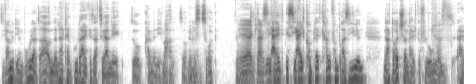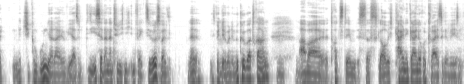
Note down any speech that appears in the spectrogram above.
Sie war mit ihrem Bruder da und dann hat der Bruder halt gesagt, so, ja, nee, so können wir nicht machen, so, wir mhm. müssen zurück. Ja, also klar. Ist sie, halt, ist sie halt komplett krank von Brasilien nach Deutschland halt geflogen Krass. und halt mit Chikungunya da irgendwie. Also die ist ja dann natürlich nicht infektiös, weil ne, es wird mhm. ja über eine Mücke übertragen. Mhm. Mhm. Aber äh, trotzdem ist das, glaube ich, keine geile Rückreise gewesen.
